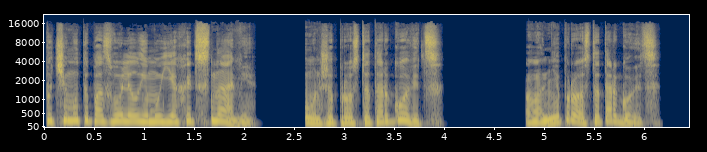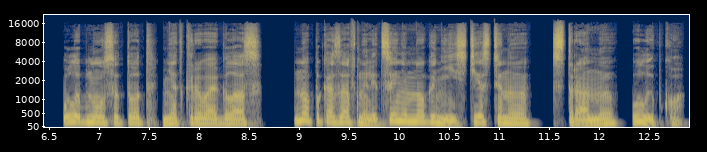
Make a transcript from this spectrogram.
«Почему ты позволил ему ехать с нами? Он же просто торговец». «Он не просто торговец», — улыбнулся тот, не открывая глаз, но показав на лице немного неестественную, странную улыбку.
